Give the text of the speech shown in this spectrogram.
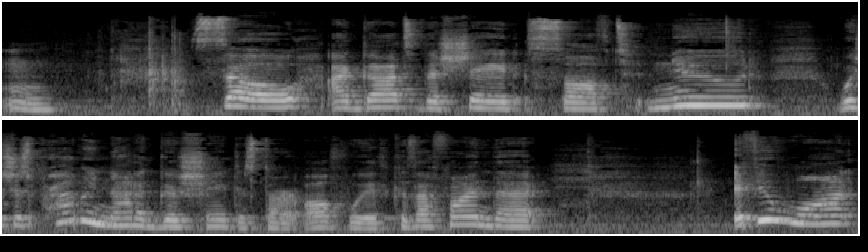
Mm. So I got the shade Soft Nude, which is probably not a good shade to start off with because I find that if you want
